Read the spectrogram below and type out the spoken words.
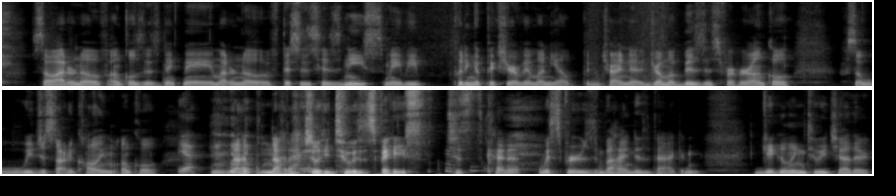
so I don't know if Uncle's his nickname. I don't know if this is his niece, maybe putting a picture of him on Yelp and trying to drum up business for her uncle. So we just started calling him Uncle Yeah. not not actually to his face, just kind of whispers and behind his back and giggling to each other.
